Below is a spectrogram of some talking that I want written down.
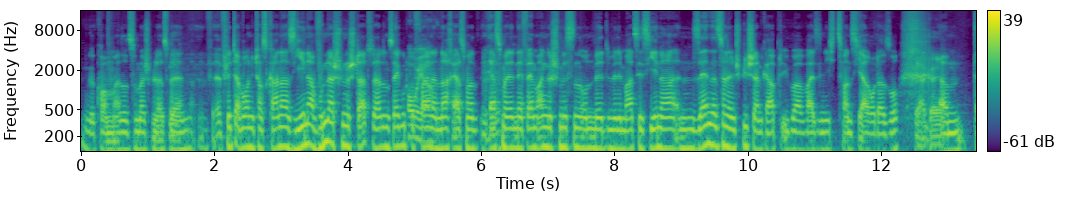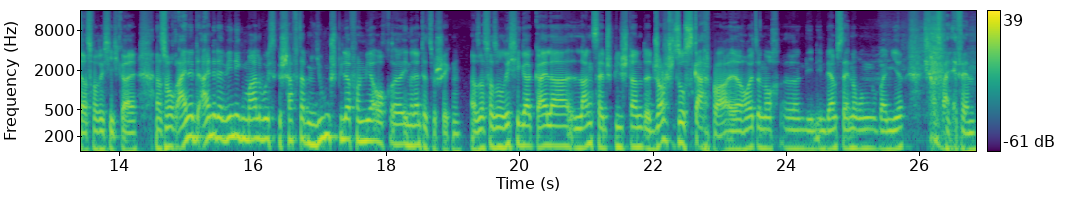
gekommen. Also zum Beispiel, als wir äh, Flitterborn, die Toskanas, Jena, wunderschöne Stadt, hat uns sehr gut oh, gefallen. Ja. Danach erstmal mhm. erstmal den FM angeschmissen und mit, mit dem ACs Jena einen sensationellen Spielstand gehabt, über, weiß ich nicht, 20 Jahre oder so. Ja, geil. Ähm, das war richtig geil. Das war auch eine, eine der wenigen Male, wo ich es geschafft habe, einen Jugendspieler von mir auch äh, in Rente zu schicken. Also das war so ein richtiger geiler Langzeitspielstand. Äh, George Soscarpa, äh, heute noch äh, in, in wärmster Erinnerung bei mir. Ich glaube, es war FM,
